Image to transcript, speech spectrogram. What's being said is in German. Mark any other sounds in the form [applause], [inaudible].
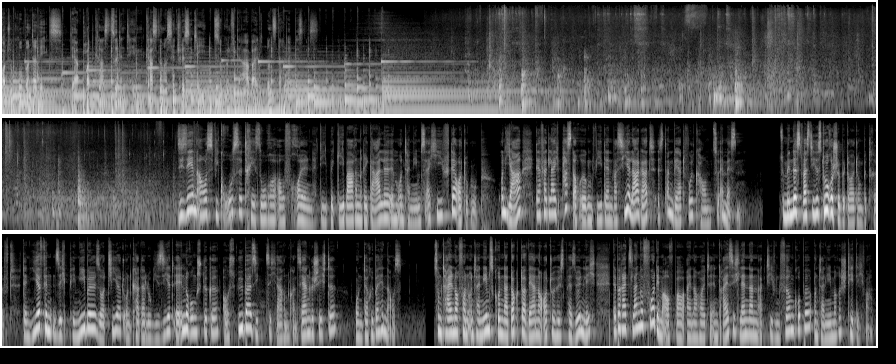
Otto Group unterwegs, der Podcast zu den Themen Customer Centricity, Zukunft der Arbeit und Startup Business. Sie sehen aus wie große Tresore auf Rollen, die begehbaren Regale im Unternehmensarchiv der Otto Group. Und ja, der Vergleich passt auch irgendwie, denn was hier lagert, ist an Wert wohl kaum zu ermessen. Zumindest was die historische Bedeutung betrifft. Denn hier finden sich penibel sortiert und katalogisiert Erinnerungsstücke aus über 70 Jahren Konzerngeschichte und darüber hinaus. Zum Teil noch von Unternehmensgründer Dr. Werner Otto höchstpersönlich, der bereits lange vor dem Aufbau einer heute in 30 Ländern aktiven Firmengruppe unternehmerisch tätig war.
